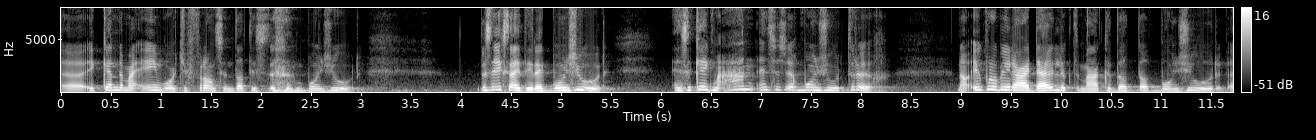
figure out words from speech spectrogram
uh, ik kende maar één woordje Frans en dat is bonjour. Dus ik zei direct bonjour. En ze keek me aan en ze zegt bonjour terug. Nou, ik probeerde haar duidelijk te maken dat, dat bonjour uh,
